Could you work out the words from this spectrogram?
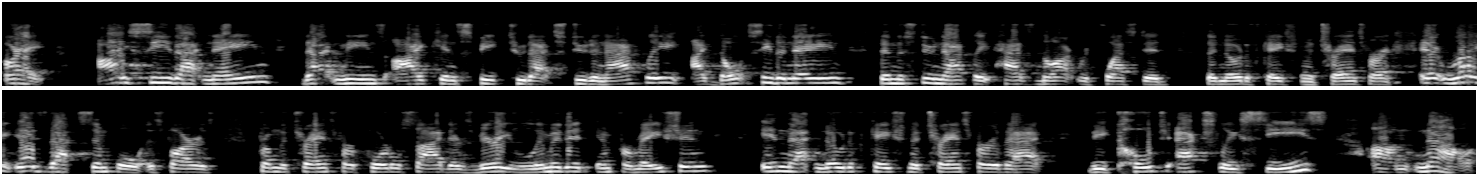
all right, I see that name, that means I can speak to that student athlete. I don't see the name, then the student athlete has not requested the notification of transfer. And it really is that simple as far as from the transfer portal side, there's very limited information in that notification of transfer that the coach actually sees. Um, now,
